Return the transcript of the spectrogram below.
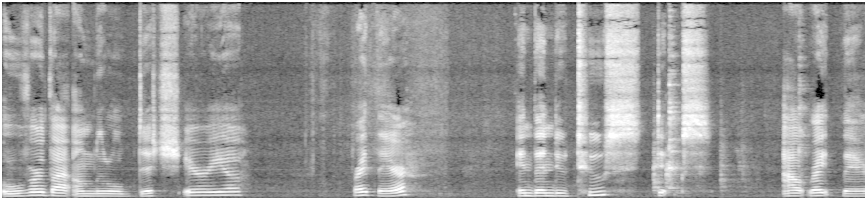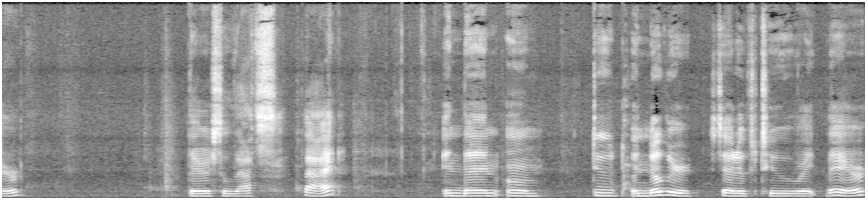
over that um little ditch area right there. And then do two sticks out right there. There, so that's that. And then um, do another set of two right there.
